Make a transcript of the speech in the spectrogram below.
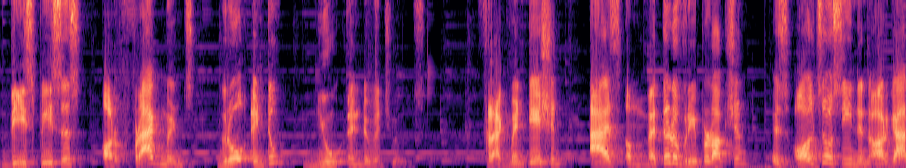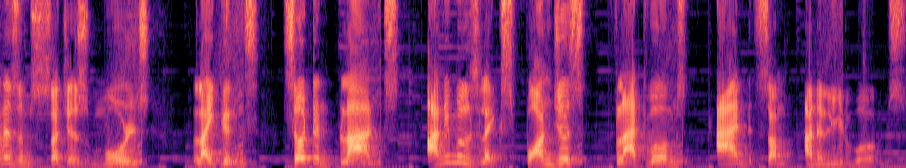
These pieces or fragments grow into new individuals. Fragmentation as a method of reproduction is also seen in organisms such as molds, lichens, certain plants, animals like sponges, flatworms, and some annelid worms.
